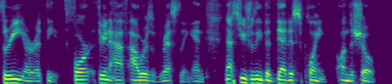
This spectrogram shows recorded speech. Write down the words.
three or at the four, three and a half hours of wrestling. And that's usually the deadest point on the show.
